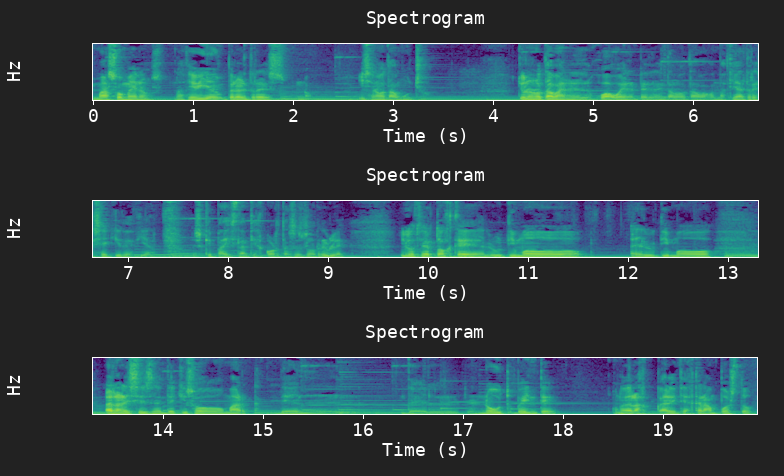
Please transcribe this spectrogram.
más o menos, no hace bien, pero el 3 no. Y se nota mucho. Yo lo notaba en el Huawei, en el P30 lo notaba. Cuando hacía 3X decía, es que para distancias cortas es horrible. Y lo cierto es que el último, el último análisis de Mark del, del Note 20, una de las carencias que le han puesto,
